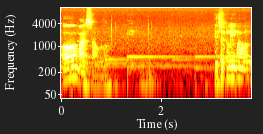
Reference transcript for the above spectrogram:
Oh, Masya Allah. Dicekeli mawon.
